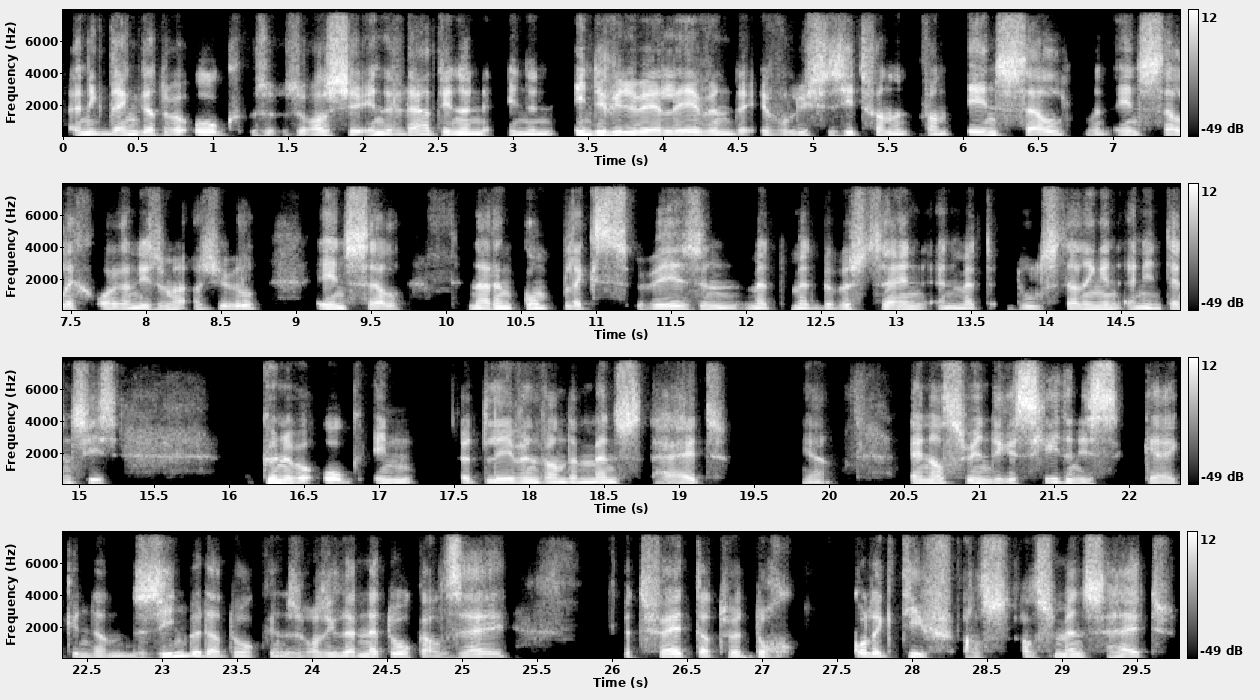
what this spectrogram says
En ik denk dat we ook, zoals je inderdaad in een, in een individueel leven de evolutie ziet van, een, van één cel, een eencellig organisme als je wil, één cel, naar een complex wezen met, met bewustzijn en met doelstellingen en intenties, kunnen we ook in het leven van de mensheid, ja, en als we in de geschiedenis kijken, dan zien we dat ook. Hè. Zoals ik daarnet ook al zei, het feit dat we toch collectief als, als mensheid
